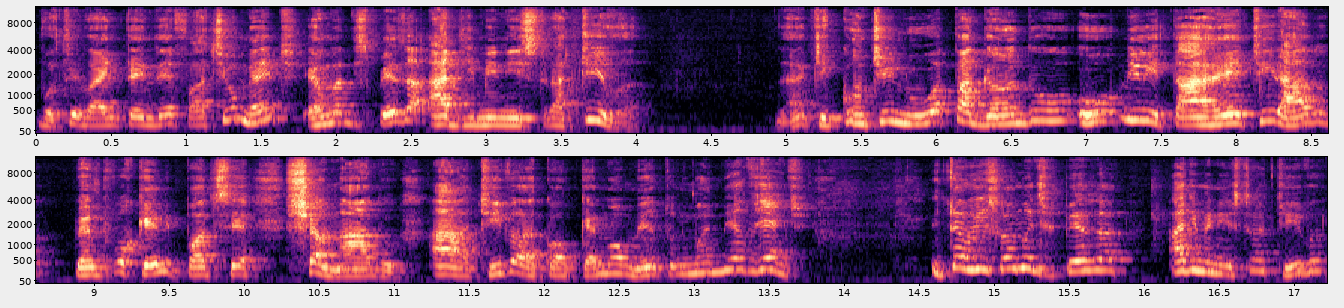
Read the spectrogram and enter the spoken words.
você vai entender facilmente, é uma despesa administrativa, né, que continua pagando o militar retirado, porque ele pode ser chamado à ativa a qualquer momento numa emergência. Então isso é uma despesa administrativa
